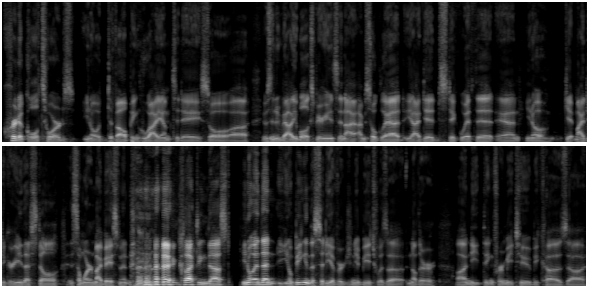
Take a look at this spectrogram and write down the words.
critical towards you know developing who I am today. So uh, it was an invaluable experience, and I, am so glad yeah, I did stick with it and you know get my degree that's still is somewhere in my basement collecting dust. You know, and then you know being in the city of Virginia Beach was a, another uh, neat thing for me too because uh,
